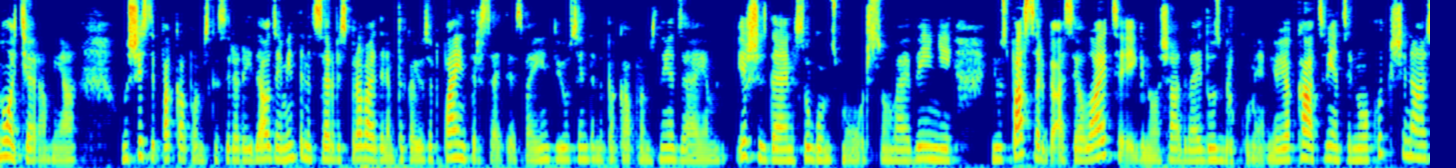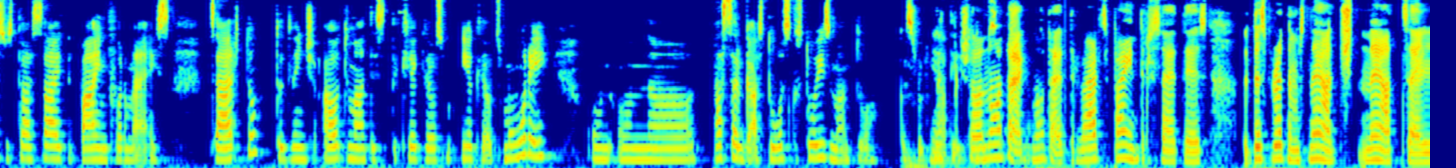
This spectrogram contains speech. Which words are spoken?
noķeram. Jā. Nu, šis ir pakalpojums, kas ir arī daudziem internetu servisu provideriem. Tā kā jūs varat painteresēties, vai jūsu internetu pakalpojumu sniedzējiem ir šis dēļas ugunsmūrs, un vai viņi jūs pasargās jau laicīgi no šāda veida uzbrukumiem. Jo, ja kāds viens ir noklikšķinājis uz tā saita, painformējis certu, tad viņš automātiski tiks iekļauts, iekļauts mūrī un, un uh, pasargās tos, kas to izmanto kas būtu netīšām. To noteikti, noteikti ir vērts painteresēties, bet tas, protams, neatš, neatceļ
